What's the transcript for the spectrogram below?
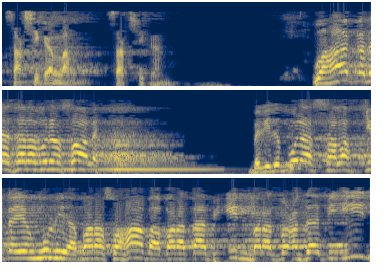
saksikanlah, saksikan. Wahakada salafun salih. Begitu pula salaf kita yang mulia, para sahabat, para tabi'in, para tabi'in.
